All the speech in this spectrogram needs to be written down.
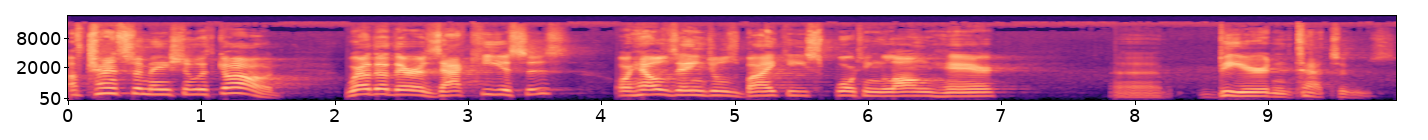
of transformation with God. Whether there are Zacchaeuses or Hell's Angels bikies sporting long hair, uh, beard, and tattoos.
